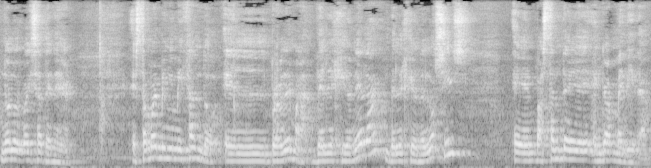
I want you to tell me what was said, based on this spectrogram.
no los vais a tener. Estamos minimizando el problema de legionela, de legionelosis, en bastante en gran medida.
